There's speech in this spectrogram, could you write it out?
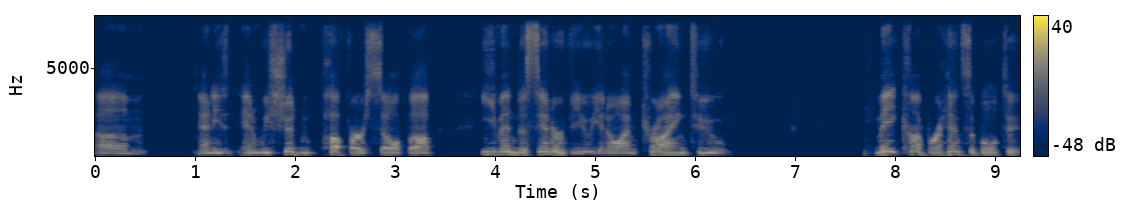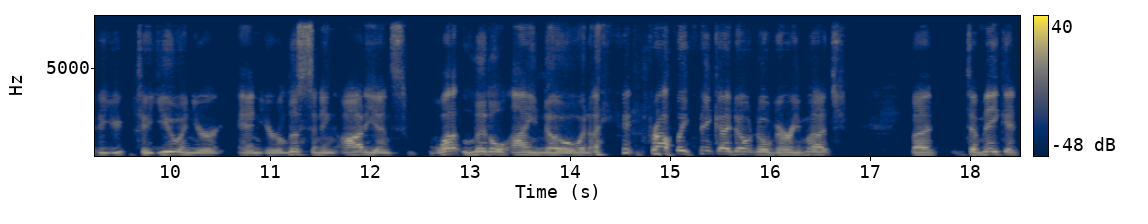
um, and he's and we shouldn't puff ourselves up even this interview you know i'm trying to make comprehensible to you to you and your and your listening audience what little i know and i probably think i don't know very much but to make it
